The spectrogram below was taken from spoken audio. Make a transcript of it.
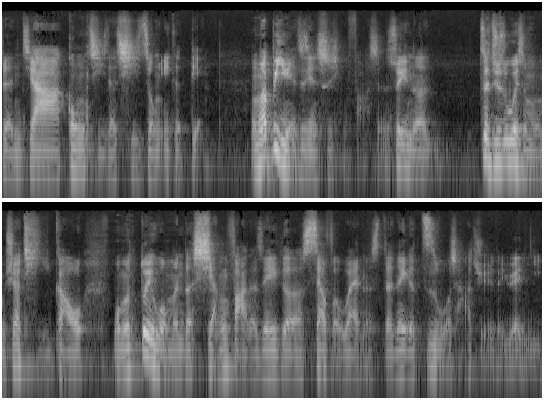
人家攻击的其中一个点。我们要避免这件事情发生，所以呢，这就是为什么我们需要提高我们对我们的想法的这个 self awareness 的那个自我察觉的原因。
